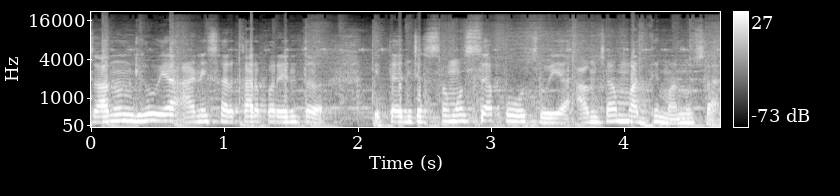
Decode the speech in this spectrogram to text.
जाणून घेऊया आणि सरकारपर्यंत त्यांच्या समस्या पोहोचवूया आमच्या माध्यमानुसार.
